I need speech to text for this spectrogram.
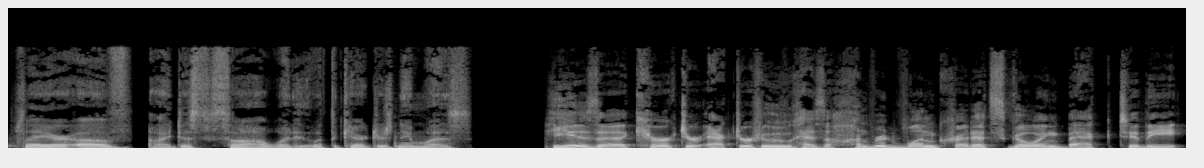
player of, I just saw what, what the character's name was. He is a character actor who has 101 credits going back to the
